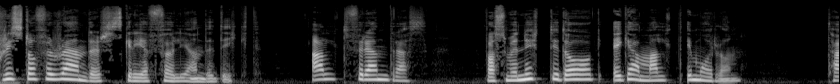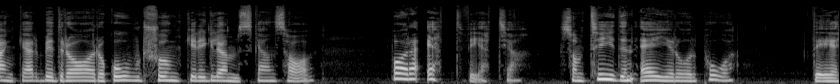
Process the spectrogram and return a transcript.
Christopher Randers skrev följande dikt. Allt förändras. Vad som är nytt idag är gammalt imorgon. Tankar bedrar och ord sjunker i glömskans hav. Bara ett vet jag, som tiden ej rår på. Det är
